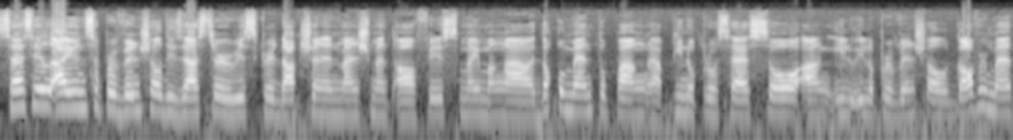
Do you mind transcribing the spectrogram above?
Cecil, ayon sa Provincial Disaster Risk Reduction and Management Office, may mga dokumento pang uh, pinoproseso ang Iloilo Provincial Government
